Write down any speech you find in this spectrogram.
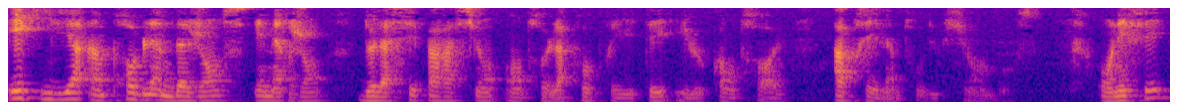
est qu'il y a un problème d'agence émergent de la séparation entre la propriété et le contrôle après l'introduction en bourse. En effet,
